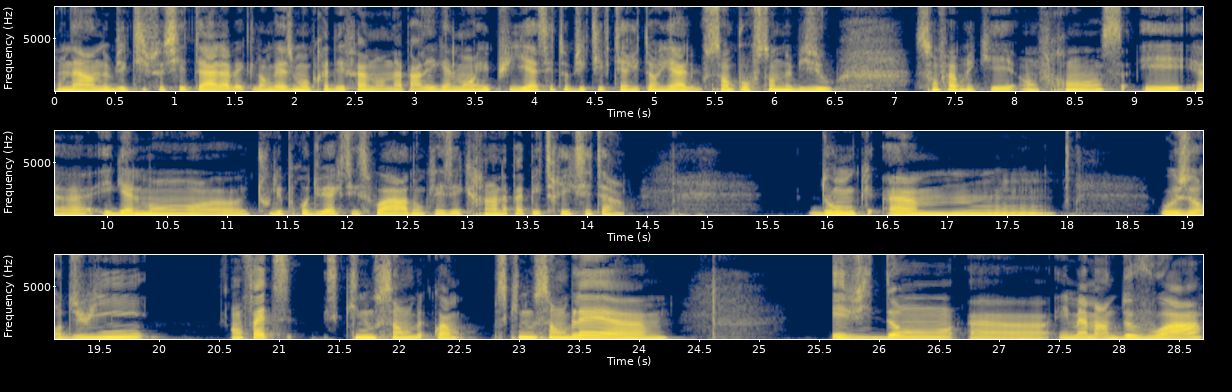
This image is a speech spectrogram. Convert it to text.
On a un objectif sociétal avec l'engagement auprès des femmes, on en a parlé également. Et puis il y a cet objectif territorial où 100% de nos bijoux sont fabriqués en France et euh, également euh, tous les produits accessoires, donc les écrins, la papeterie, etc. Donc euh, aujourd'hui, en fait, ce qui nous semble, quoi, ce qui nous semblait évident et même un devoir,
